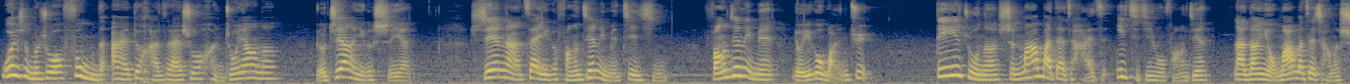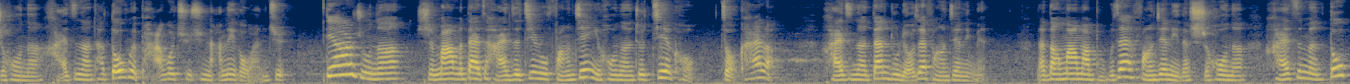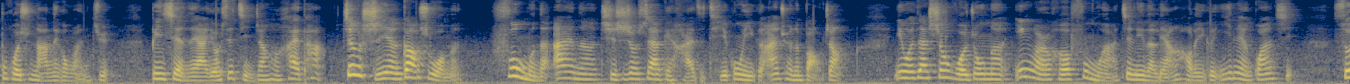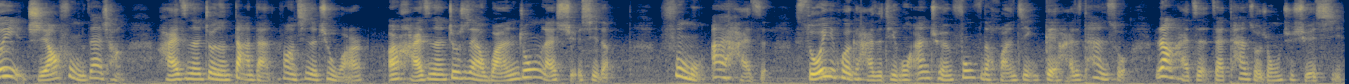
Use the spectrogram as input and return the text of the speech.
为什么说父母的爱对孩子来说很重要呢？有这样一个实验，实验呢在一个房间里面进行，房间里面有一个玩具。第一组呢是妈妈带着孩子一起进入房间，那当有妈妈在场的时候呢，孩子呢他都会爬过去去拿那个玩具。第二组呢是妈妈带着孩子进入房间以后呢，就借口走开了，孩子呢单独留在房间里面。那当妈妈不在房间里的时候呢，孩子们都不会去拿那个玩具，并显得呀有些紧张和害怕。这个实验告诉我们，父母的爱呢，其实就是在给孩子提供一个安全的保障。因为在生活中呢，婴儿和父母啊建立了良好的一个依恋关系，所以只要父母在场，孩子呢就能大胆放心的去玩，而孩子呢就是在玩中来学习的。父母爱孩子，所以会给孩子提供安全丰富的环境，给孩子探索，让孩子在探索中去学习。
